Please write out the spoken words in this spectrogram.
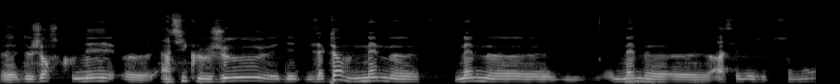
de George Clooney ainsi que le jeu des, des acteurs, même même euh, même euh, ah ça y est j'ai plus son nom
